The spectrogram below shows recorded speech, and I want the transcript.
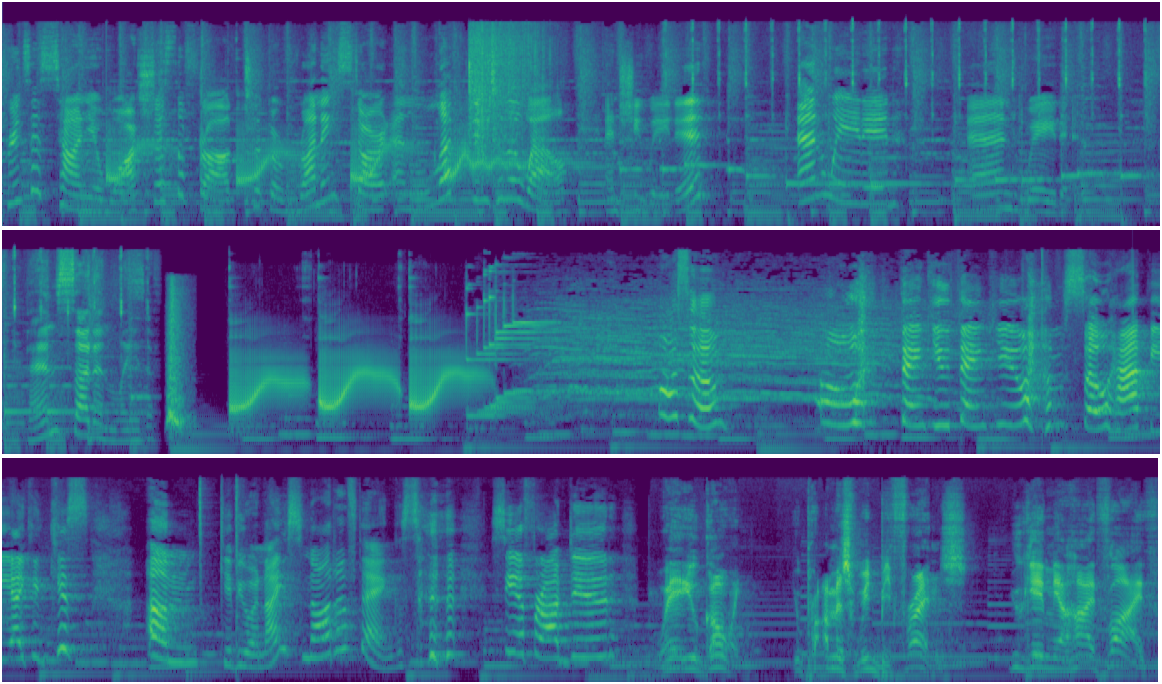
Princess Tanya watched as the frog took a running start and leapt into the well. And she waited, and waited, and waited. Then suddenly, the. Awesome! Oh, thank you, thank you. I'm so happy I can kiss. Um, give you a nice nod of thanks. See ya, frog dude. Where are you going? You promised we'd be friends. You gave me a high five.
